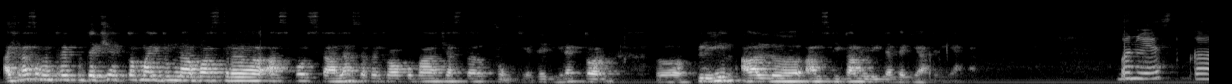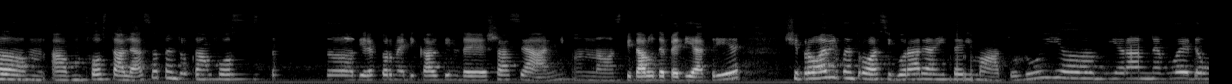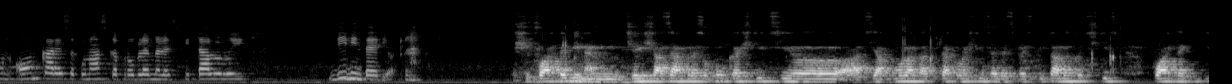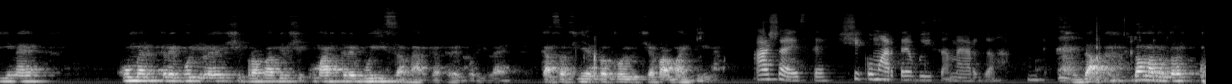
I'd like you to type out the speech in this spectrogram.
Aș vrea să vă întreb de ce tocmai dumneavoastră ați fost aleasă pentru a ocupa această funcție de director uh, plin al, uh, al Spitalului de Pediatrie. Bănuiesc că am fost aleasă pentru că am fost uh, director medical timp de șase ani în Spitalul de Pediatrie și probabil pentru asigurarea interimatului uh, era nevoie de un om care să cunoască problemele spitalului din interior. Și foarte bine, în cei șase ani presupun că știți, uh, ați acumulat atâtea cunoștințe despre spital încât știți foarte bine cum merg treburile și probabil și cum ar trebui să meargă treburile ca să fie totul ceva mai bine. Așa este. Și cum ar trebui să meargă. Da. Doamna doctor,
